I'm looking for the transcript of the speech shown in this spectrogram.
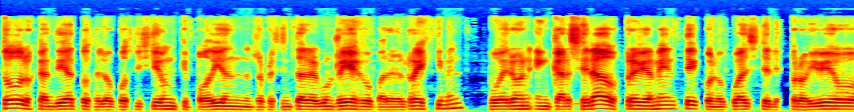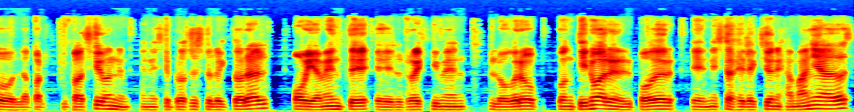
todos los candidatos de la oposición que podían representar algún riesgo para el régimen fueron encarcelados previamente, con lo cual se les prohibió la participación en, ese proceso electoral. Obviamente el régimen logró continuar en el poder en esas elecciones amañadas,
